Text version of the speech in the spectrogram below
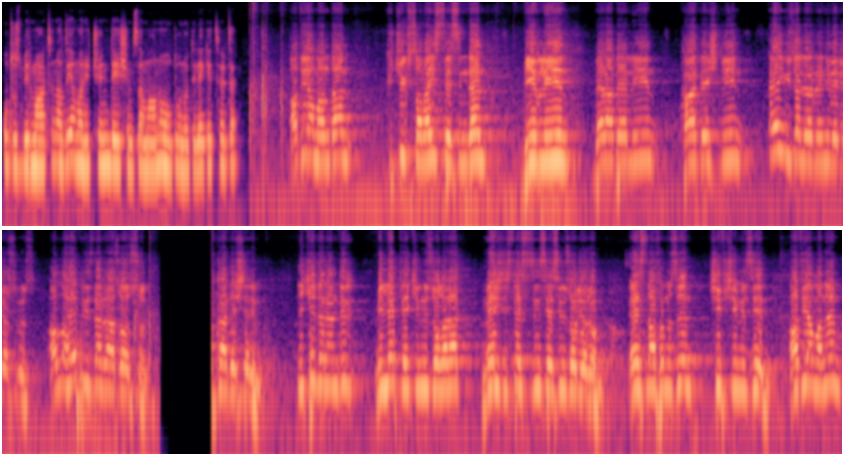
31 Mart'ın Adıyaman için değişim zamanı olduğunu dile getirdi. Adıyaman'dan küçük sanayi sitesinden birliğin, beraberliğin, kardeşliğin en güzel örneğini veriyorsunuz. Allah hepinizden razı olsun. Kardeşlerim, iki dönemdir milletvekiliniz olarak mecliste sizin sesiniz oluyorum. Esnafımızın, çiftçimizin, Adıyaman'ın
